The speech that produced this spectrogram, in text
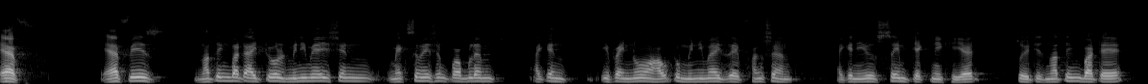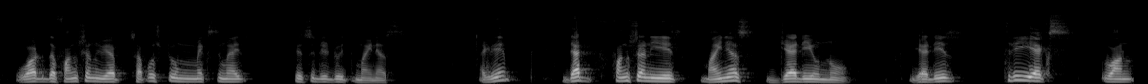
f, f is nothing but I told minimization maximization problems I can if I know how to minimize a function I can use same technique here. So, it is nothing but a what the function we have supposed to maximize preceded with minus agree that function is minus z you know z is 3 x 1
